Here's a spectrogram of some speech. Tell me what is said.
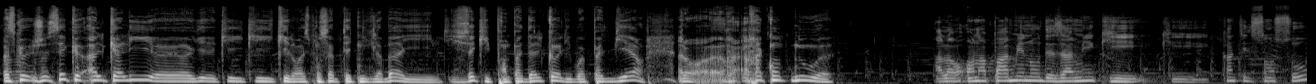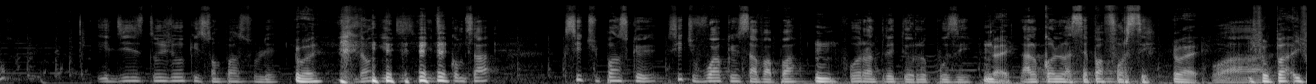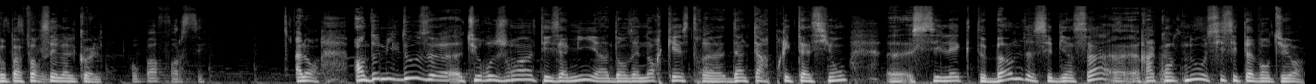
Parce que je sais que Alkali, euh, qui, qui, qui est le responsable technique là-bas, il, je sais qu'il prend pas d'alcool, il boit pas de bière. Alors euh, ra- raconte-nous. Alors, on a parmi nous des amis qui, qui quand ils sont sous, ils disent toujours qu'ils ne sont pas saoulés. Ouais. Donc, ils disent, ils disent comme ça, si tu penses que, si tu vois que ça va pas, il faut rentrer te reposer. Ouais. L'alcool, là, c'est pas forcé. Ouais. Il faut pas, il faut pas forcer l'alcool. faut pas forcer. Alors, en 2012, euh, tu rejoins tes amis hein, dans un orchestre euh, d'interprétation euh, Select Band, c'est bien ça Euh, Raconte-nous aussi cette aventure.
